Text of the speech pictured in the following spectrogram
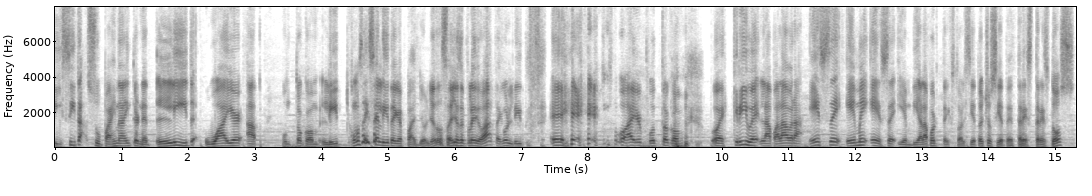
Visita su página de internet leadwireapp.com. Lead, ¿Cómo se dice lead en español? Yo no sé, yo siempre digo, ah, tengo un lead. Eh, wire.com o escribe la palabra SMS y envíala por texto al 787-332.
